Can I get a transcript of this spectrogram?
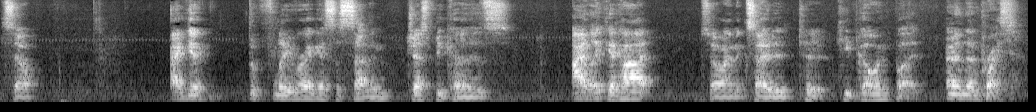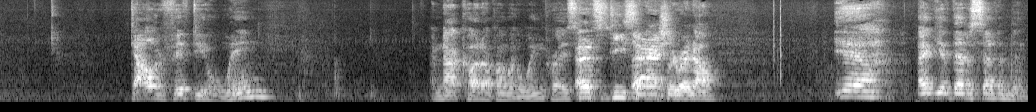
So I give the flavor I guess a seven just because I like it hot. So I'm excited to keep going, but and then price. dollar fifty a wing. I'm not caught up on my wing prices. That's decent actually right now. yeah. I give that a seven then.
